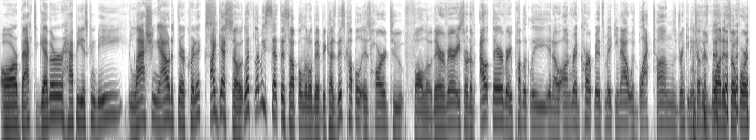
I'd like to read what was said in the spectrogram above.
are back together, happy as can be, lashing out at their critics. I guess so. Let let me set this up a little bit because this couple is hard to follow. They're very sort of out there, very publicly, you know, on red carpets, making out with black tongues, drinking each other's blood, and so forth.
